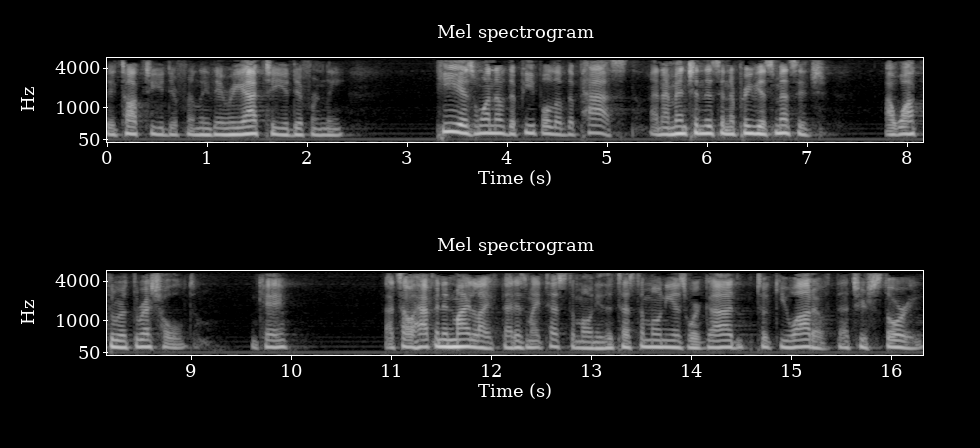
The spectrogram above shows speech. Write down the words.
They talk to you differently. They react to you differently. He is one of the people of the past. And I mentioned this in a previous message. I walked through a threshold. Okay? That's how it happened in my life. That is my testimony. The testimony is where God took you out of. That's your story.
